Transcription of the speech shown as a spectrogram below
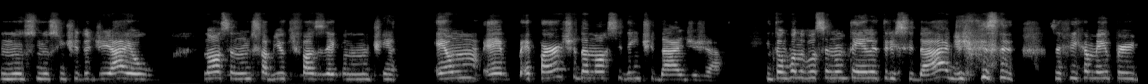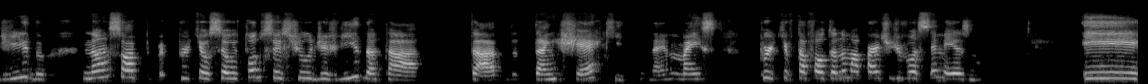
no, no sentido de, ah, eu, nossa, eu não sabia o que fazer quando não tinha. É, um, é, é parte da nossa identidade já. Então, quando você não tem eletricidade, você fica meio perdido, não só porque o seu todo o seu estilo de vida tá tá, tá em xeque, né? Mas porque está faltando uma parte de você mesmo. E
